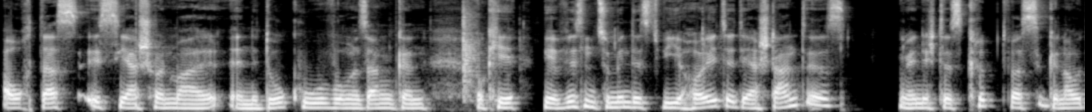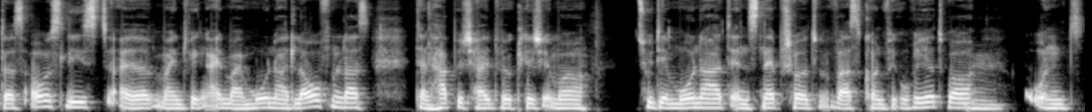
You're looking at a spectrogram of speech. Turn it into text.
Auch das ist ja schon mal eine Doku, wo man sagen kann, okay, wir wissen zumindest, wie heute der Stand ist. Wenn ich das Skript, was genau das ausliest, äh, meinetwegen einmal im Monat laufen lasse, dann habe ich halt wirklich immer zu dem Monat ein Snapshot, was konfiguriert war mhm. und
